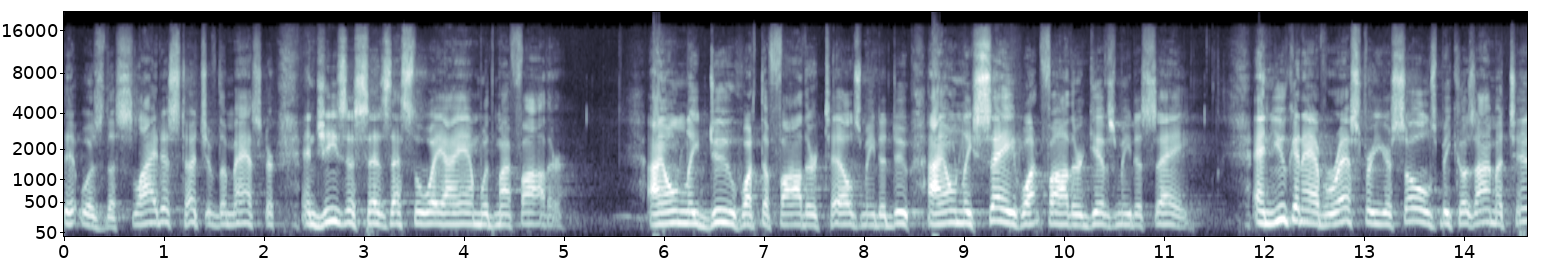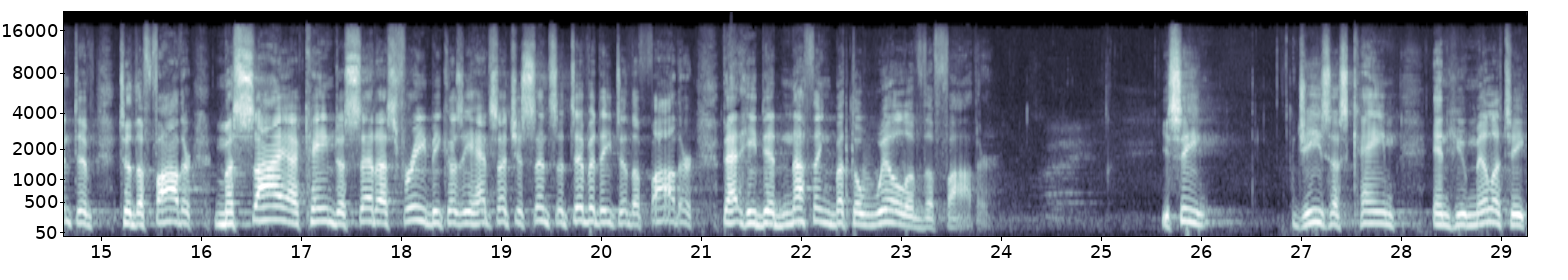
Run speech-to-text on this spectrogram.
it was the slightest touch of the master. And Jesus says, That's the way I am with my Father. I only do what the Father tells me to do. I only say what Father gives me to say. And you can have rest for your souls because I'm attentive to the Father. Messiah came to set us free because he had such a sensitivity to the Father that he did nothing but the will of the Father. You see, Jesus came in humility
